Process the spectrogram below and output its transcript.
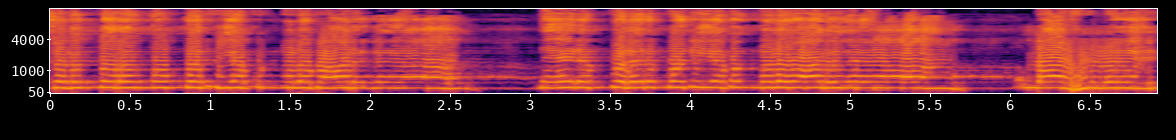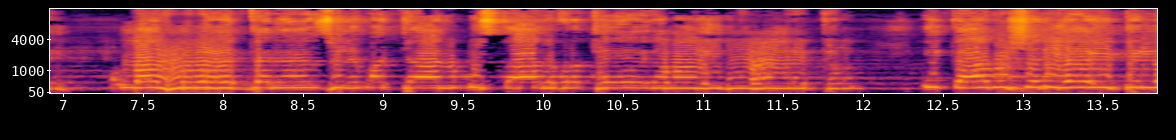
കിടന്നിറങ്ങുമ്പോ നിയമങ്ങളെ മാറുകയാ. നേരം പുലരുമ്പോ നിയമങ്ങളെ മാറുകയാ. അള്ളാഹുവേ അള്ളാഹുവേ തനാസിൽ മാറ്റാനും ഉസ്താദ് പ്രത്യേകമായി ദ്വാരക്കണം ഈ കാവ് ശരിയായിട്ടില്ല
